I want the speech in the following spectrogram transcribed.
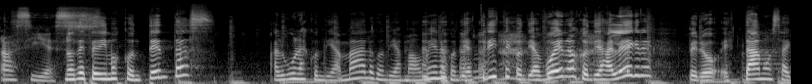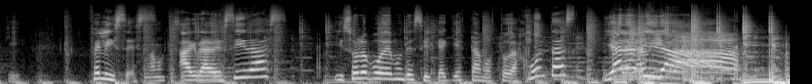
Así es. Nos despedimos contentas, algunas con días malos, con días más o menos, con días tristes, con días buenos, con días alegres, pero estamos aquí, felices, agradecidas y solo podemos decir que aquí estamos todas juntas y a la ¡La vida. vida!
